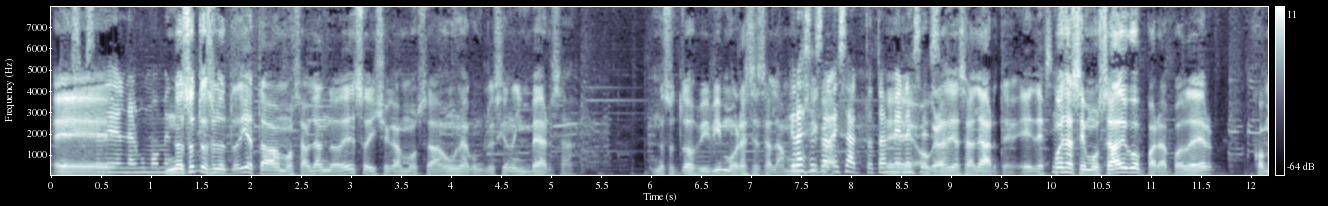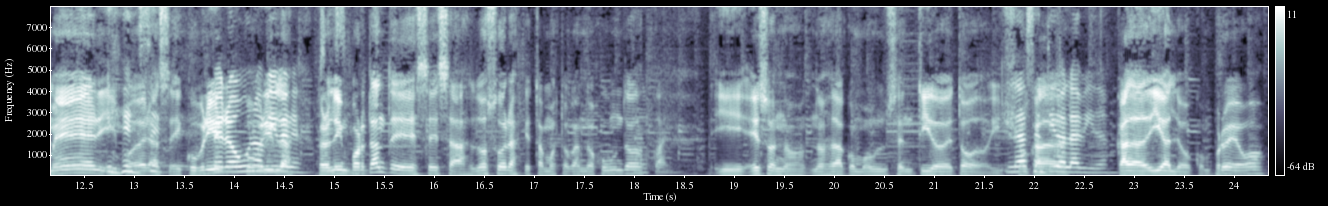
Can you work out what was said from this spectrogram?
que Eh, suceda en algún momento. Nosotros el otro día estábamos hablando de eso y llegamos a una conclusión inversa. Nosotros vivimos gracias a la Gracias música. a- exacto, también eh, es o eso. gracias al arte. Eh, después Sí. hacemos algo para poder comer y poder Sí. hacer- cubrir. Pero uno cubrir la- vive- pero sí, lo importante es esas dos horas que estamos tocando juntos Tal cual. y eso nos, nos da como un sentido de todo. Y Le yo da cada- sentido a la vida. cada día lo compruebo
